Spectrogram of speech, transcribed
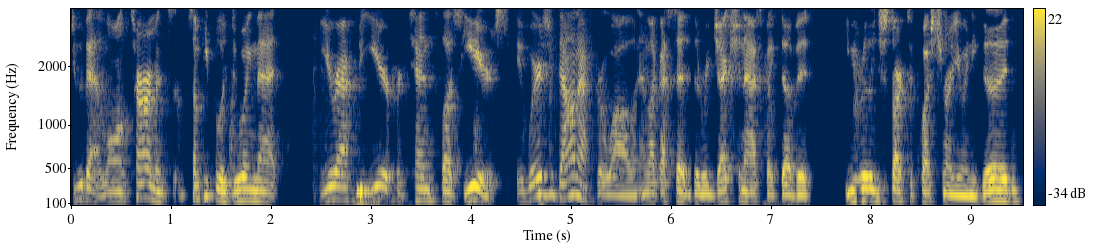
do that long term, and some some people are doing that year after year for 10 plus years. It wears you down after a while. And like I said, the rejection aspect of it, you really just start to question: Are you any good?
